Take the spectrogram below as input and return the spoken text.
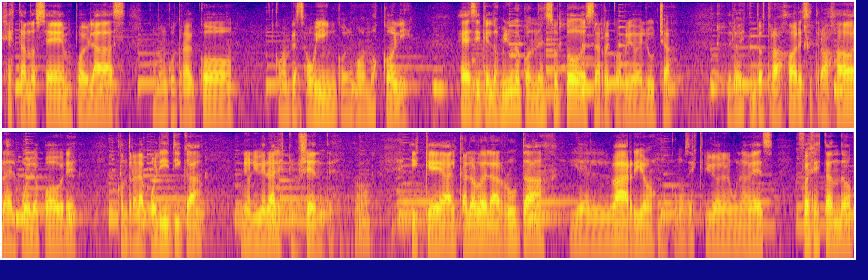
gestándose en puebladas como en Cutralcó, como en Plaza Winkle, como en Mosconi. Es decir, que el 2001 condensó todo ese recorrido de lucha de los distintos trabajadores y trabajadoras del pueblo pobre contra la política neoliberal excluyente. Y que al calor de la ruta y el barrio, como se escribió alguna vez, fue gestando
